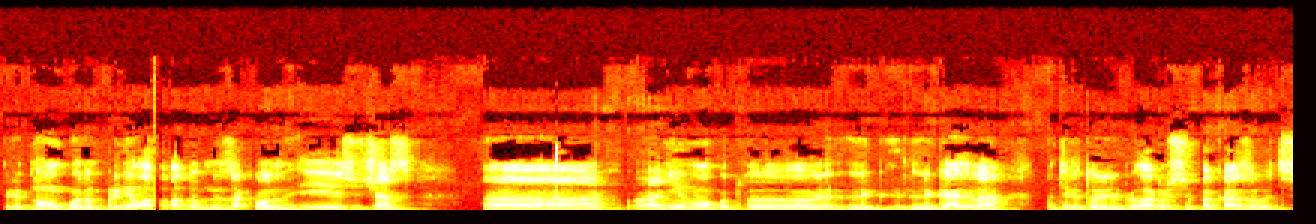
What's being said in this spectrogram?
перед Новым годом приняла подобный закон, и сейчас они могут легально на территории Беларуси показывать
